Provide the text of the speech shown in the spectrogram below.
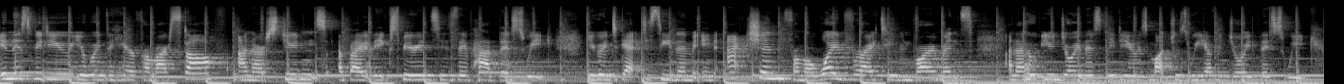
In this video, you're going to hear from our staff and our students about the experiences they've had this week. You're going to get to see them in action from a wide variety of environments, and I hope you enjoy this video as much as we have enjoyed this week.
